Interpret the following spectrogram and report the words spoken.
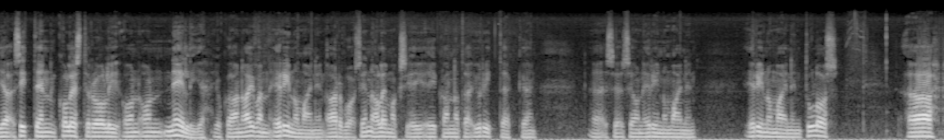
Ja sitten kolesteroli on, on neljä, joka on aivan erinomainen arvo. Sen alemmaksi ei, ei kannata yrittääkään. Se, se on erinomainen, erinomainen tulos. Äh,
